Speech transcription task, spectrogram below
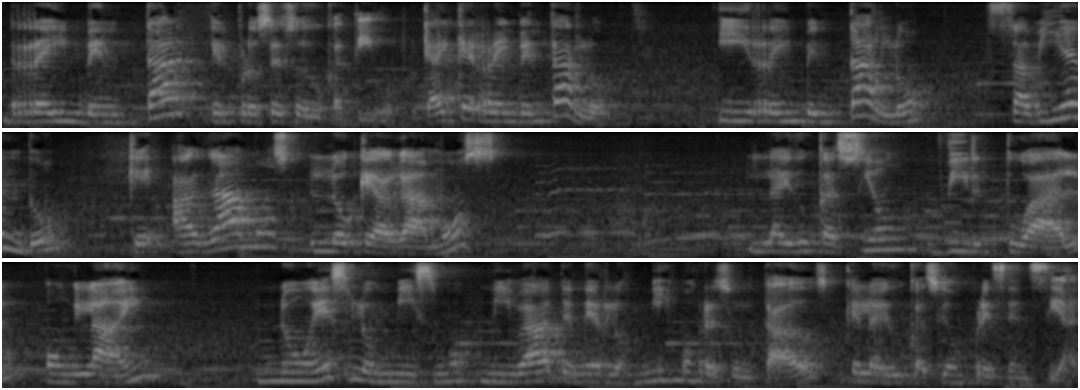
reinventar el proceso educativo, porque hay que reinventarlo y reinventarlo sabiendo que hagamos lo que hagamos, la educación virtual, online, no es lo mismo ni va a tener los mismos resultados que la educación presencial.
